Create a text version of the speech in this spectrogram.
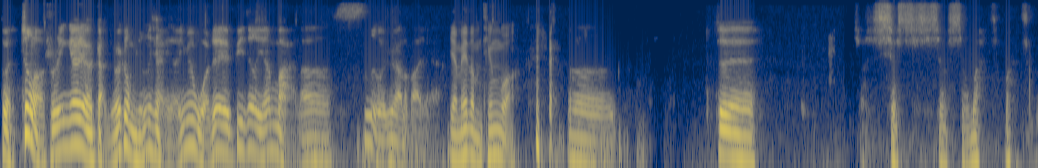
对，郑老师应该也感觉更明显一点，因为我这毕竟也买了四个月了吧，也，也没怎么听过。嗯，这行行行吧，行吧，行吧。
